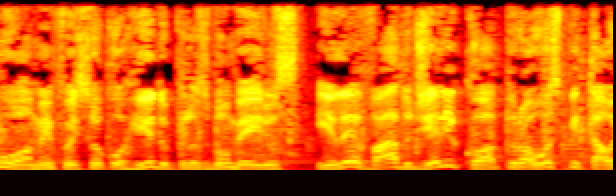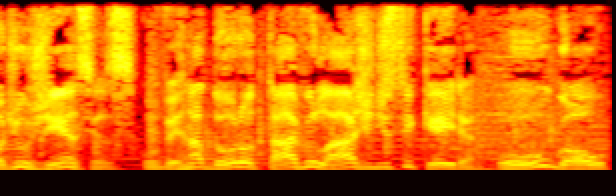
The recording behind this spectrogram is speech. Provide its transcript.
O homem foi socorrido pelos bombeiros e levado de helicóptero ao Hospital de Urgências, governador Otávio Lage de Siqueira, ou UGOL,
